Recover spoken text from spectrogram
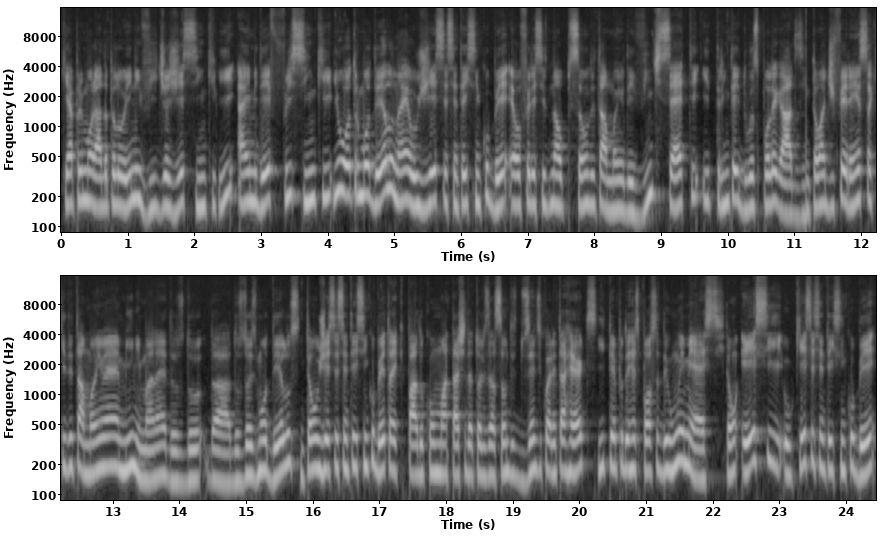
que é aprimorada pelo NVIDIA G-Sync e AMD FreeSync. E o outro modelo, né, o G65B, é oferecido na opção de tamanho de 27 e 32 polegadas. Então a diferença aqui de tamanho é mínima, né, dos, do, da, dos dois modelos. Então o G65B está equipado com uma taxa de atualização de 240 Hz e tempo de resposta de 1 ms. Então esse, o Q65B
